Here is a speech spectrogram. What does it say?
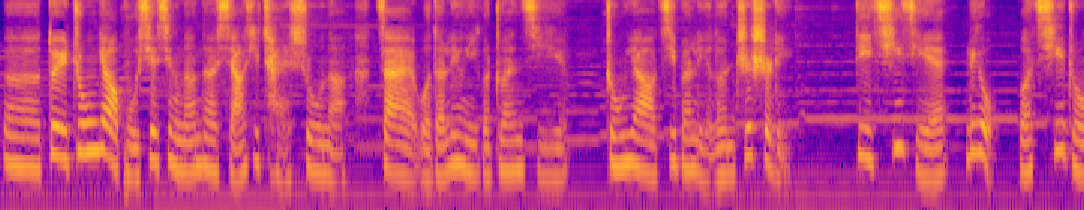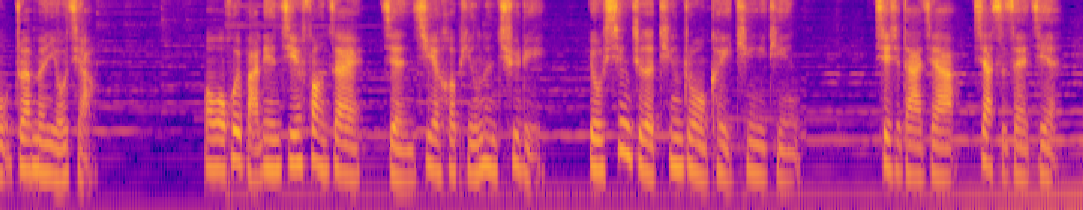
呃，对中药补泻性能的详细阐述呢，在我的另一个专辑《中药基本理论知识》里，第七节六和七中专门有讲。我会把链接放在简介和评论区里，有兴趣的听众可以听一听。谢谢大家，下次再见。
